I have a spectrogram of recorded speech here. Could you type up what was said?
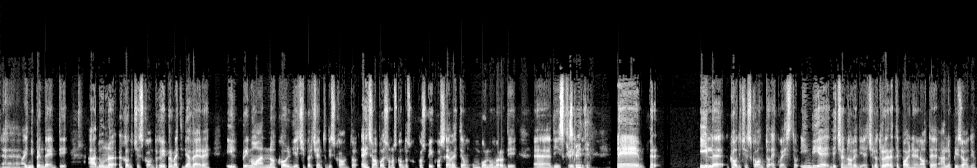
eh, indipendenti, ad un codice sconto che vi permette di avere il primo anno col 10% di sconto. E insomma, può essere uno sconto cospicuo se avete un, un buon numero di, eh, di iscritti. iscritti. per, il codice sconto è questo, Indie1910, lo troverete poi nelle note all'episodio.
